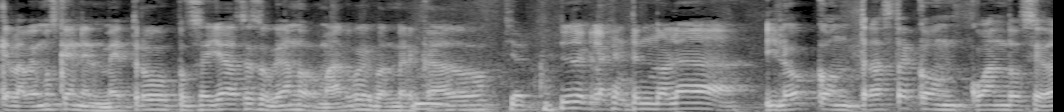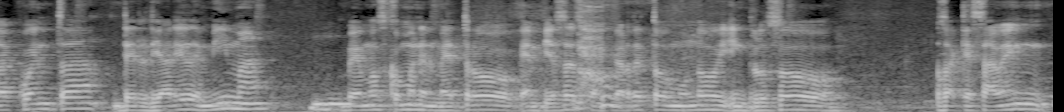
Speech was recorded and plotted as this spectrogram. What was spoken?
que la vemos que en el metro, pues ella hace su vida normal, güey, va al mercado. ¿Cierto? Sí, o sea, que la gente no la... Y luego contrasta con cuando se da cuenta del diario de Mima. Vemos como en el metro empieza a desconfiar de todo el mundo, incluso, o sea, que saben,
